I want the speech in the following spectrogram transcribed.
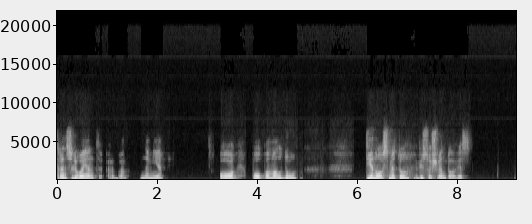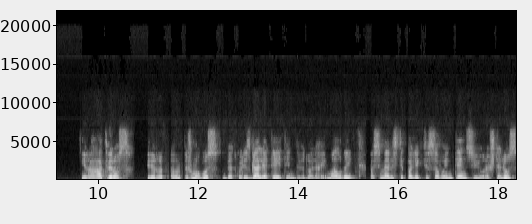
transliuojant arba namie, o po pamaldų dienos metu visos šventovės yra atviros ir e, žmogus, bet kuris gali ateiti individualiai maldai, pasimelsti, palikti savo intencijų raštelius.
